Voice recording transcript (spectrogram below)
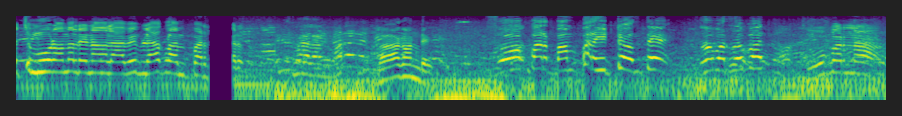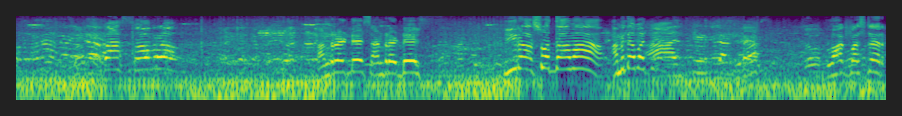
వచ్చి మూడు వందలు రెండు వందల యాభై బ్లాక్లో అమ్మి పెడతారు బాగుంది. సూపర్ బంపర్ హిట్ అంతే. Super super. సూపర్ నా super. Hundred days hundred days. Hero Ashwatthama Amitabh blockbuster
